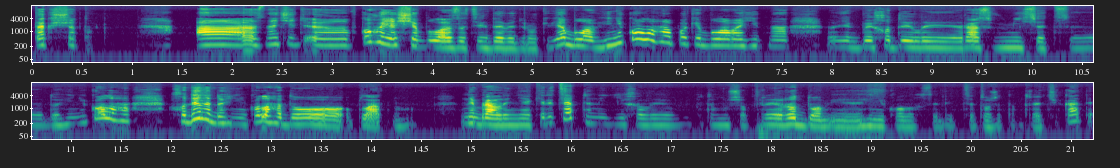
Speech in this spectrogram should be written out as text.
Так що так. А значить, е, в кого я ще була за цих 9 років? Я була в гінеколога, поки була вагітна, е, якби ходили раз в місяць е, до гінеколога. Ходили до гінеколога до платного. Не брали ніякі рецепти, не їхали, тому що при роддомі гінеколог сидить, це теж там треба чекати.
